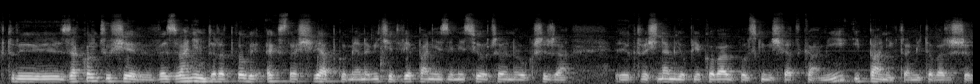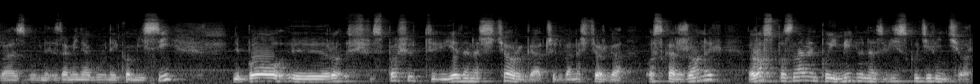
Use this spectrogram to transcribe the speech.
który zakończył się wezwaniem dodatkowych ekstra świadków, mianowicie dwie panie z niemieckiego Czerwonego Krzyża, y, które się nami opiekowały polskimi świadkami i pani, która mi towarzyszyła z, głównej, z ramienia Głównej Komisji, bo spośród 11 czy 12 oskarżonych rozpoznałem po imieniu, nazwisku dziewięcioro.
